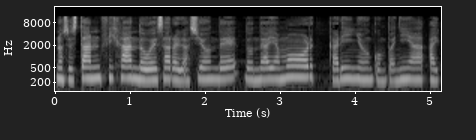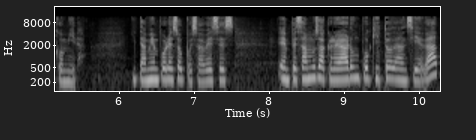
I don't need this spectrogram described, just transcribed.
nos están fijando esa relación de donde hay amor, cariño, compañía, hay comida. Y también por eso pues a veces empezamos a crear un poquito de ansiedad.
